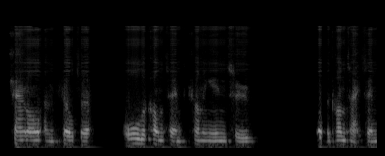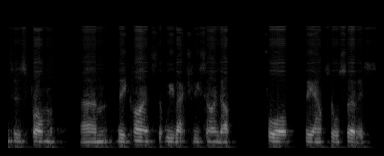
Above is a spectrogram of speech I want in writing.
channel and filter all the content coming into the contact centers from um, the clients that we've actually signed up for the outsourced service.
